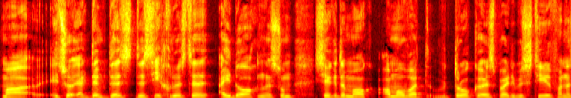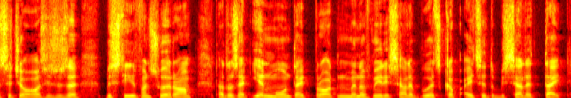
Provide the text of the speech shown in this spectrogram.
Maar so ek dink dis dis die grootste uitdaging is om seker te maak almal wat betrokke is by die bestuur van 'n situasie soos 'n bestuur van so 'n ramp dat ons uit een mond uit praat en min of meer dieselfde boodskap uitsit op dieselfde tyd.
